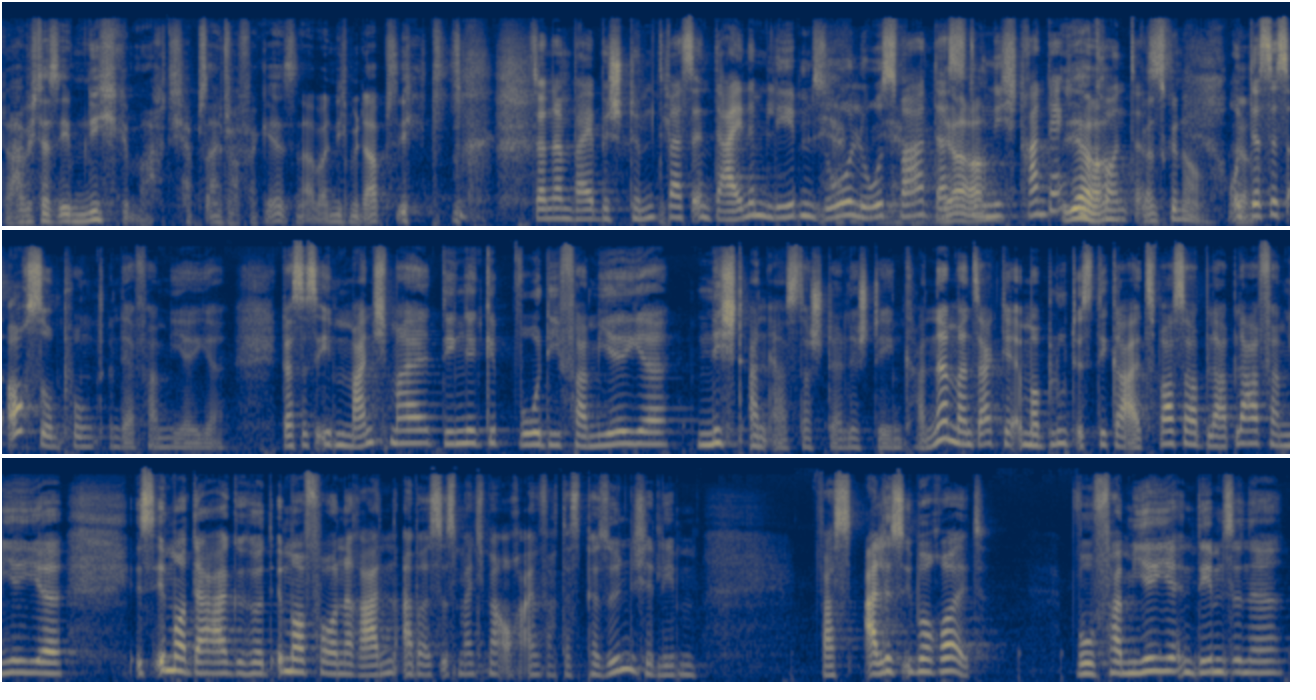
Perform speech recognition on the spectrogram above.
Da habe ich das eben nicht gemacht. Ich habe es einfach vergessen, aber nicht mit Absicht. sondern weil bestimmt was in deinem Leben so los war, dass ja. du nicht dran denken Ja, konntest. ganz genau, Und ja. das ist auch so ein Punkt in der Familie, dass es eben manchmal Dinge gibt, wo die Familie nicht an erster Stelle stehen kann. Ne? Man sagt ja immer, Blut ist dicker als Wasser, bla bla, Familie ist immer da, gehört immer vorne ran, aber es ist manchmal auch einfach das persönliche Leben, was alles überrollt. Wo Familie in dem Sinne,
